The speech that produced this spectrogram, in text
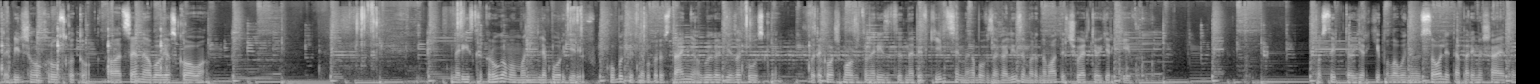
та більшого хрускоту, але це не обов'язково. Нарізка кругом у мене для бургерів, кубики для використання у вигляді закуски. Ви також можете нарізати напівкільцями або взагалі замаринувати чверті огірків. Посипте огірки половиною солі та перемішайте.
